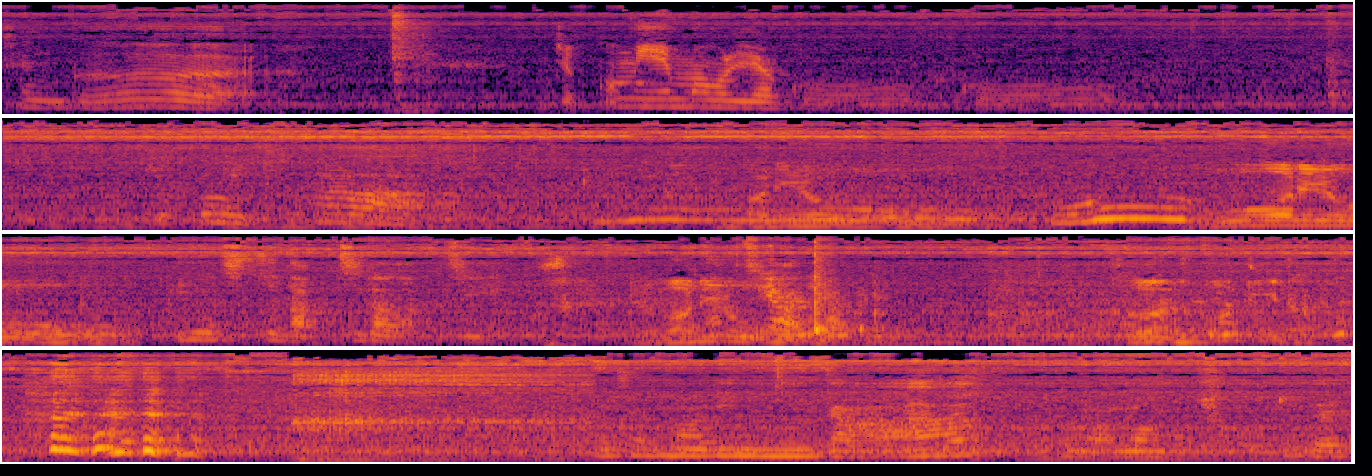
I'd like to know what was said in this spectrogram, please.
친구 쭈꾸미 해 먹으려고 쭈꾸미 투하 마리오. 오 오 마리오. 이거 진짜 낙지다 낙지 네 마리오. 낙지 아니야? 그건 꼴뚜기다. 여섯 마리입니다. 그럼 알람 맞춰도 돼.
